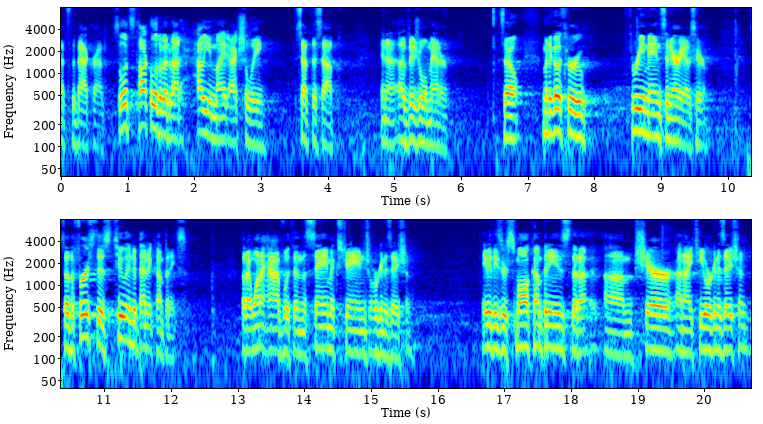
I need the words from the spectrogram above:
that's the background. So let's talk a little bit about how you might actually set this up in a, a visual manner. So I'm going to go through three main scenarios here. So the first is two independent companies that I want to have within the same exchange organization. Maybe these are small companies that um, share an IT organization,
